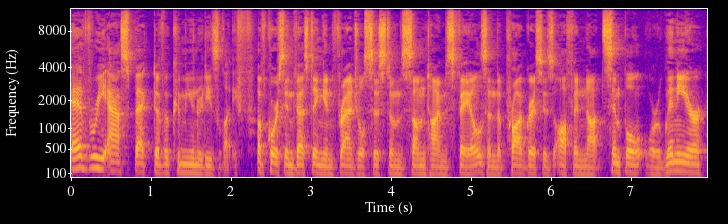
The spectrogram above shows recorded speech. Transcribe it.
every aspect of a community's life. Of course, investing in fragile systems sometimes fails, and the progress is often not simple or linear,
